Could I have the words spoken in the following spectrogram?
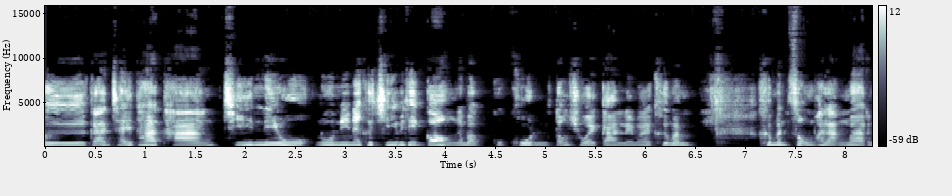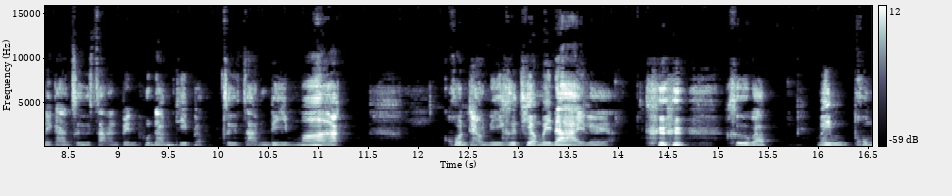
มือ การใช้ท่าทาง ชี้นิ้ว นู่นนี่นั่นคือชี้ไปที่กล้องแล้วแบบคุณต้องช่วยกันเลยไหมคือมัน คือมันทรงพลังมากในการสื่อสารเป็นผู้นำที่แบบสื่อสารดีมาก คนแถวนี้คือเที่ยวไม่ได้เลยอะคือคือแบบไม่ผม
